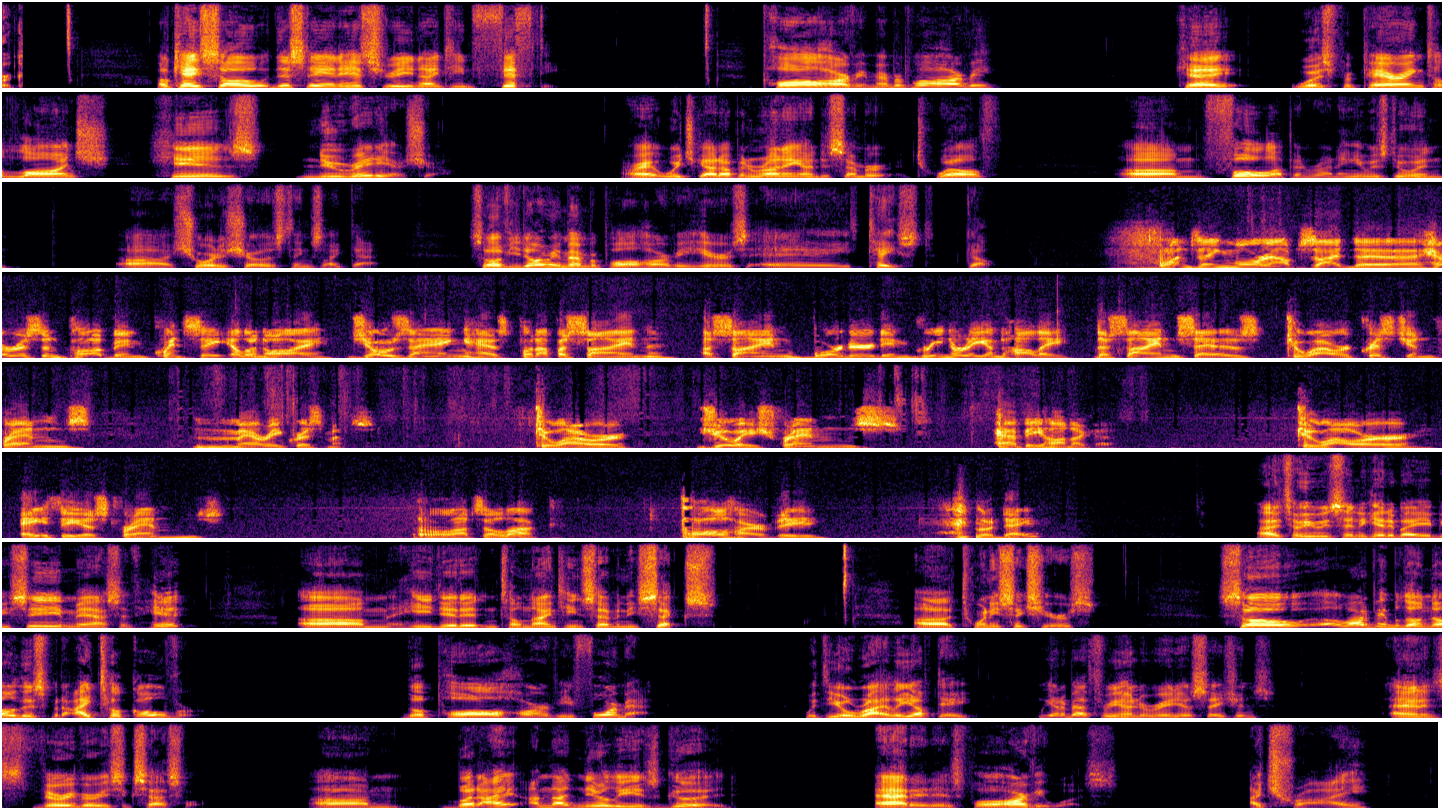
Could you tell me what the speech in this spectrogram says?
Okay, so this day in history, 1950, Paul Harvey, remember Paul Harvey? Okay, was preparing to launch his new radio show, all right, which got up and running on December 12th, um, full up and running. He was doing uh, shorter shows, things like that. So if you don't remember Paul Harvey, here's a taste. One thing more outside the Harrison Pub in Quincy, Illinois, Joe Zhang has put up a sign, a sign bordered in greenery and holly. The sign says, To our Christian friends, Merry Christmas. To our Jewish friends, Happy Hanukkah. To our atheist friends, lots of luck. Paul Harvey, good day. Right, so he was syndicated by ABC, massive hit. Um, he did it until 1976, uh, 26 years. So a lot of people don't know this, but I took over the Paul Harvey format with the O'Reilly update. We got about 300 radio stations, and it's very, very successful. Um, but I, I'm not nearly as good at it as Paul Harvey was. I try,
